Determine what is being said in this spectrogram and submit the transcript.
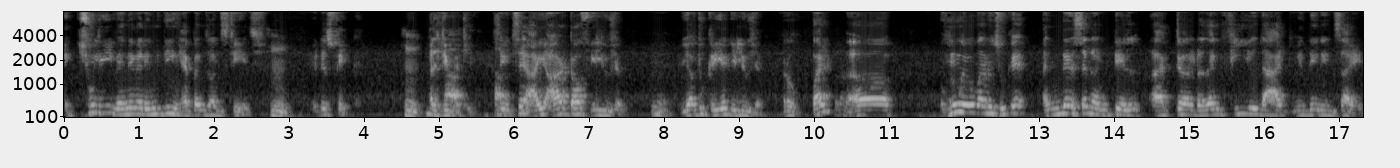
Actually, whenever anything happens on stage, hmm. it is fake. Hmm. Ultimately. Ah. See, it's a ah. art of illusion. You have to create illusion પણ હું એવું માનું છું કે unless and until actor actor feel that with in inside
